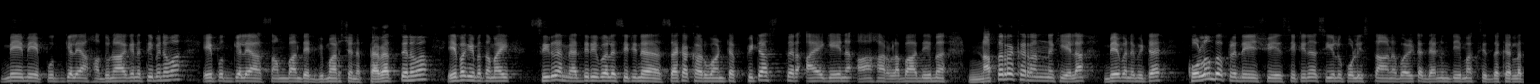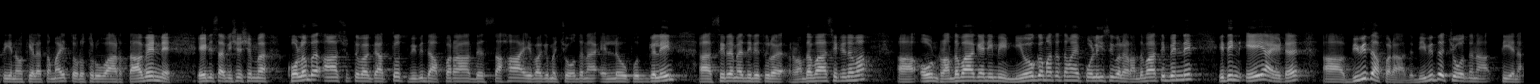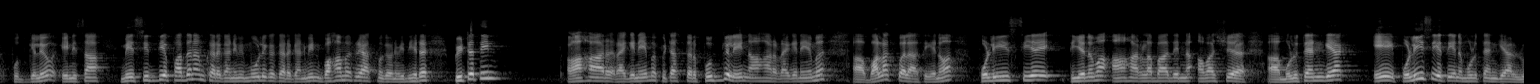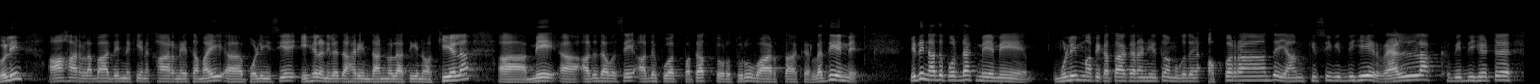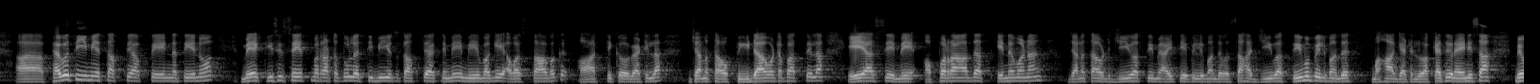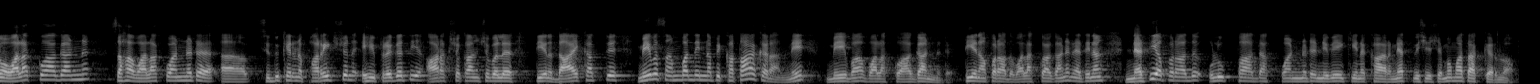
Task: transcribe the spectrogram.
මේ මේ පුද්ගලයා හඳුනාගෙන තිබෙනවා. ඒ පුද්ගලයා සම්බන්ධයෙන් විමර්ශන පැවැත්වෙනවා. ඒ වගේම තමයි සිර මැදිරිවල සිටින සැකකරුවන්ට පිටස්තර අයගේන ආහාර ලබා දීම නතර කරන්න කියලා මේ වන විට කොළඹ ප්‍රදේශයේ සිටින සියලු පොලිස් ස්ථානවලට දැනුම් දීමක් සිදු කරලා තියෙනවා කියලා තමයි තොරතුරු වාර්තා වෙන්නේ. ඒ නිසා විශේෂයෙන්ම කොළඹ ආශ්‍රිතව ගත්තොත් විවිධ අපරාධ සහ ඒ වගේම චෝදනා එල්ල වූ පුද්ගලයන් සිර මැදිරිය තුල රඳවා සිටිනවා. ඔවුන් රඳවා ගැනීමේ නියෝග මත තමයි පොලිසිය වල රඳවා තිබෙන්නේ. ඉතින් ඒ අයට විවිධ අපරාධ විවිධ චෝදනා චෝදනා තියෙන පුද්ගලයෝ. ඒ නිසා මේ සිද්ධිය පදනම් කරගනිමින් මූලික කරගනිමින් වහම ක්‍රියාත්මක වන විදිහට පිටතින් ආහාර රැගෙනීම පිටස්තර පුද්ගලයන් ආහාර රැගෙනීම වළක්වලා තියෙනවා. පොලිසියේ තියෙනවා ආහාර ලබා දෙන්න අවශ්‍ය මුළුතැන්ගයක් ඒ පොලිසිය තියෙන මුළුතැන් ගෙයල් වලින් ආහාර ලබා දෙන්න කියන කාරණය තමයි පොලිසිය ඉහළ නිලධාරීන් දන්වලා තියෙනවා කියලා මේ අද දවසේ අද පුවත්පතත් තොරතුරු වාර්තා කරලා තියෙන්නේ. ඉතින් අද පොඩ්ඩක් මේ මේ මුලින්ම අපි කතා කරන්න හිතුවා මොකද අපරාධ යම්කිසි විදිහේ රැල්ලක් විදිහට පැවතීමේ තත්ත්වයක් පේන්න තියෙනවා. මේ කිසිසේත්ම රට තුල තිබිය යුතු තත්ත්වයක් නෙමෙයි මේ වගේ අවස්ථාවක ආර්ථිකව වැටිලා ජනතාව පීඩාවටපත් වෙලා. ඒ ASCII මේ අපරාධත් එනවනම් ජනතාවට ජීවත් වීමේ අයිතිය පිළිබඳව සහ ජීවත් වීම පිළිබඳ මහා ගැටලුවක් ඇති වෙනවා. ඒ නිසා මේව වළක්වා ගන්න සහ වළක්වන්නට සිදු කරන පරීක්ෂණ එහි ප්‍රගතිය ආරක්ෂක අංශවල තියෙන දායකත්වය මේව සම්බන්ධයෙන් අපි කතා කරන්නේ මේවා වළක්වා ගන්නට. තියෙන අපරාධ වළක්වා ගන්න නැතිනම් නැති අපරාධ උලුප්පා දක්වන්නට නෙවෙයි කියන කාරණයක් විශේෂයෙන්ම මතක් කරනවා.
